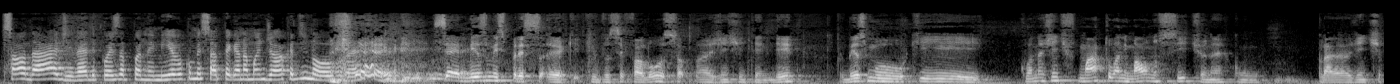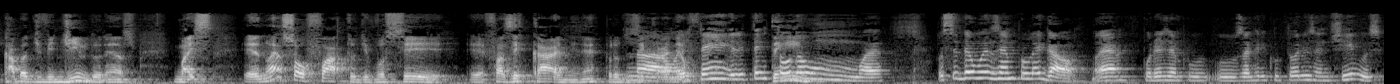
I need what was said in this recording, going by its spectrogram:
Saudade, né? Depois da pandemia eu vou começar a pegar na mandioca de novo, né? Isso é a mesma expressão é, que, que você falou, só para a gente entender. O mesmo que quando a gente mata um animal no sítio, né? Com, pra, a gente acaba dividindo, né? as- mas é, não é só o fato de você é, fazer carne, né? Produzir Não, carne. é ele o- tem, ele tem, Tem- todo um. é, você deu um exemplo legal, né? Por exemplo, os agricultores antigos,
